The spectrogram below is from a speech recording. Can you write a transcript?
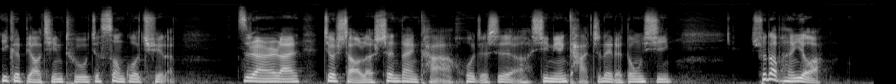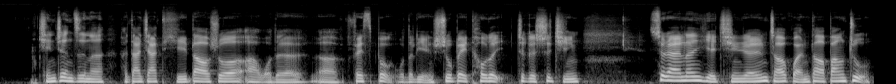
一个表情图就送过去了。自然而然就少了圣诞卡或者是啊新年卡之类的东西。说到朋友啊，前阵子呢和大家提到说啊我的呃 Facebook 我的脸书被偷的这个事情，虽然呢也请人找管道帮助，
